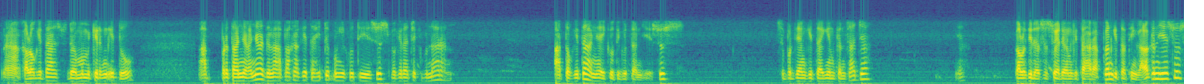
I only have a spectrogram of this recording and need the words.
Nah, kalau kita sudah memikirkan itu, pertanyaannya adalah apakah kita hidup mengikuti Yesus sebagai raja kebenaran? Atau kita hanya ikut-ikutan Yesus seperti yang kita inginkan saja? Kalau tidak sesuai dengan kita harapkan, kita tinggalkan Yesus.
